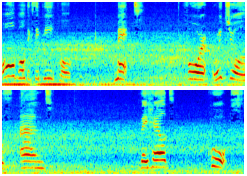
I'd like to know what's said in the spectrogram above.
all Baltic Sea people met for rituals and they held courts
